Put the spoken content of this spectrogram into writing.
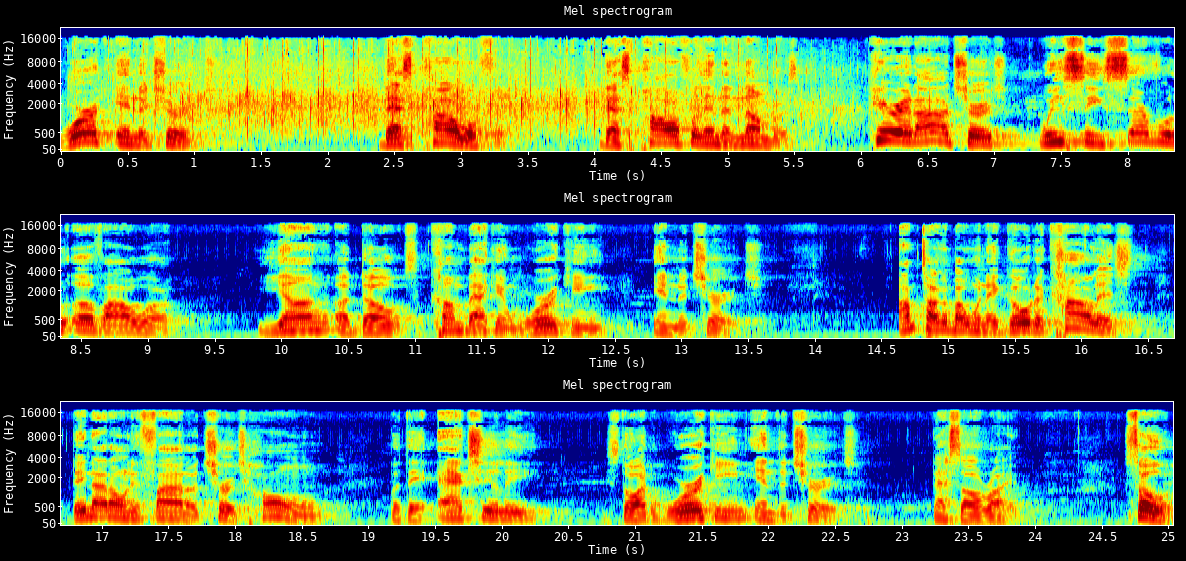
work in the church. That's powerful. That's powerful in the numbers. Here at our church, we see several of our young adults come back and working in the church. I'm talking about when they go to college, they not only find a church home, but they actually start working in the church. That's all right. So,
